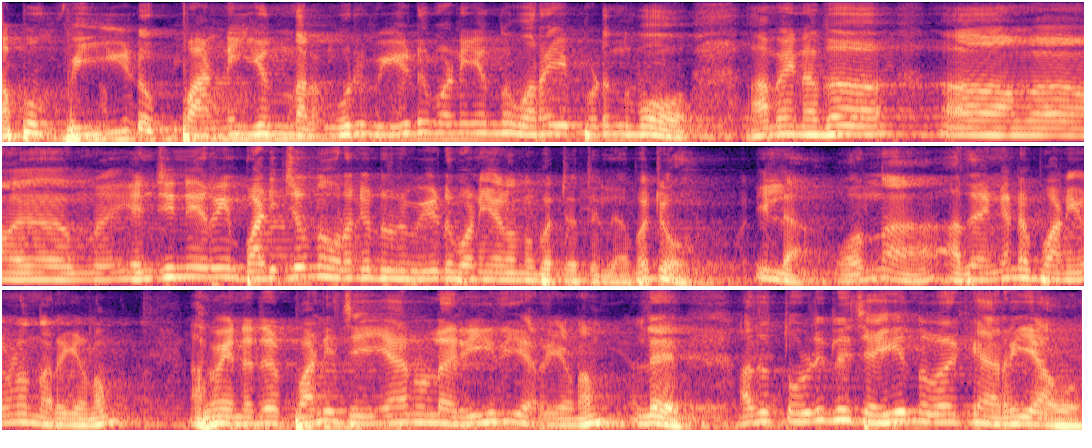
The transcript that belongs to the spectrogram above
അപ്പോൾ വീട് പണിയുന്ന ഒരു വീട് പണിയെന്ന് പറയപ്പെടുന്നുവോ? ആമേൻ. അത് എൻജിനീയറിംഗ് പഠിച്ചെന്ന് പറഞ്ഞിട്ടൊരു വീട് പണിയാനൊന്നും പറ്റത്തില്ല. പറ്റുമോ ഇല്ല. ഒന്ന് അതെങ്ങനെ പണിയണമെന്ന് അറിയണം ആമേൻ. എന്റെ പണി ചെയ്യാനുള്ള രീതി അറിയണം അല്ലേ? അത് തൊഴിൽ ചെയ്യുന്നവർക്ക് അറിയാവോ.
